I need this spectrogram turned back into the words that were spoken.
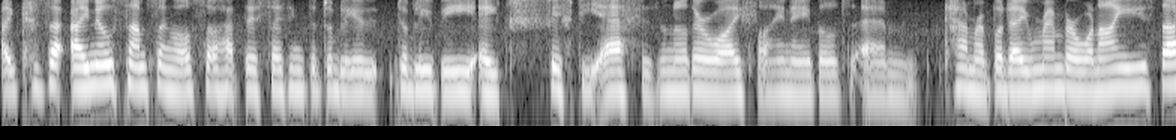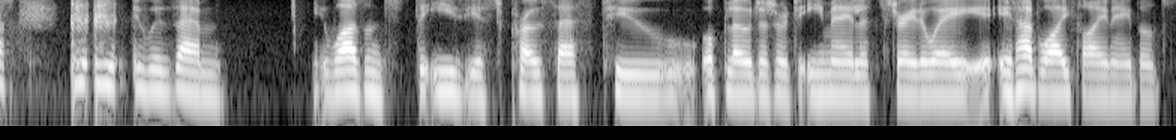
because I, I know Samsung also have this. I think the W WB850F is another Wi-Fi enabled um, camera. But I remember when I used that, it was um, it wasn't the easiest process to upload it or to email it straight away. It, it had Wi-Fi enabled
